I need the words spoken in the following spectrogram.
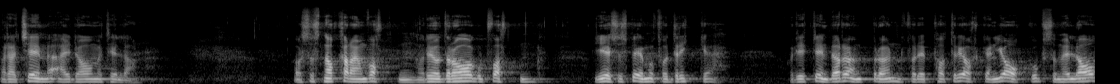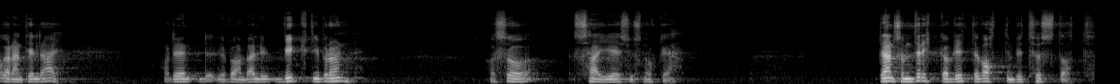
Og Der kommer ei dame til han. Og Så snakker de om vann, og det å dra opp vann. Jesus ber om å få drikke. Og Dette er en berømt brønn, for det er patriarken Jakob som har laga den til dem. Og det, det var en veldig viktig brønn. Og så sier Jesus noe. Den som drikker av dette vannet, blir tørst igjen.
